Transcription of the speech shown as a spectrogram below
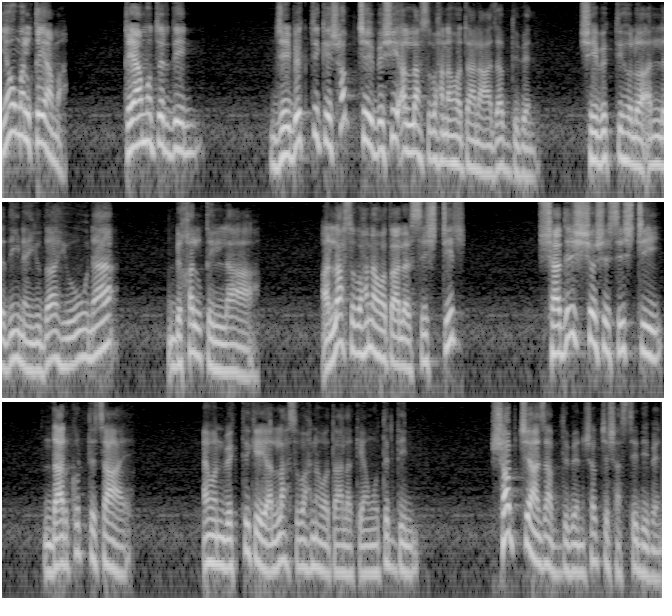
ইয়াউমাল কিয়ামা। কেয়ামতের দিন যে ব্যক্তিকে সবচেয়ে বেশি আল্লাহ সুবাহ আজাব দিবেন, সেই ব্যক্তি হলো আল্লাদিনা ইউদাহিউনা বেখালকিল্লাহ। আল্লাহ সুবাহ সৃষ্টির সাদৃশ্য সে সৃষ্টি দাঁড় করতে চায় এমন ব্যক্তিকে আল্লাহ সুবাহ কেয়ামতের দিন সবচেয়ে আজাব দিবেন, সবচেয়ে শাস্তি দিবেন।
